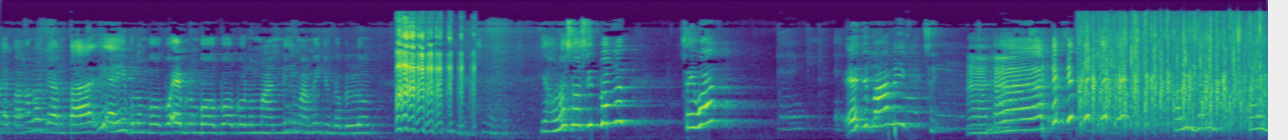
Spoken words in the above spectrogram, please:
kata halo ganta. Ih, eh, belum bobo, eh belum bobo, belum mandi, mami juga belum. ya Allah, so sweet banget. Say what? Eh, di mami. Aha. salim, salim, salim.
